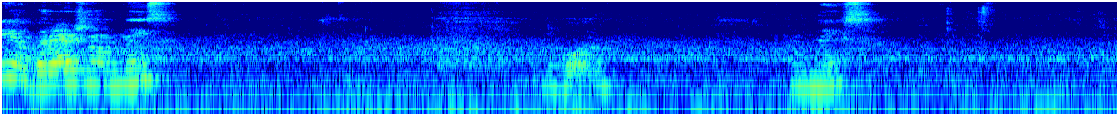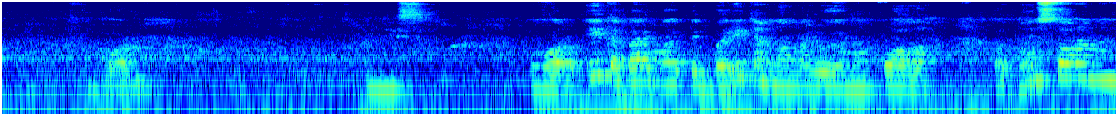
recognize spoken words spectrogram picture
І обережно вниз, вгору, вниз, вгору, вниз, вгору. І тепер ми підборіддям намалюємо коло в одну сторону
